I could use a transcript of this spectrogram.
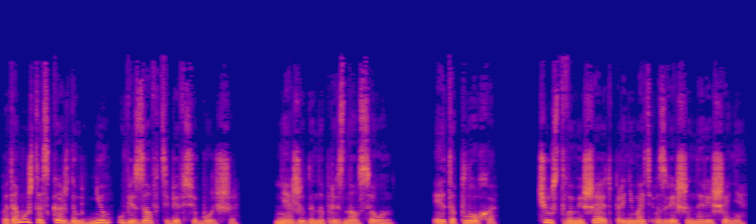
Потому что с каждым днем увязал в тебе все больше. Неожиданно признался он. И это плохо. Чувства мешают принимать взвешенное решение.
